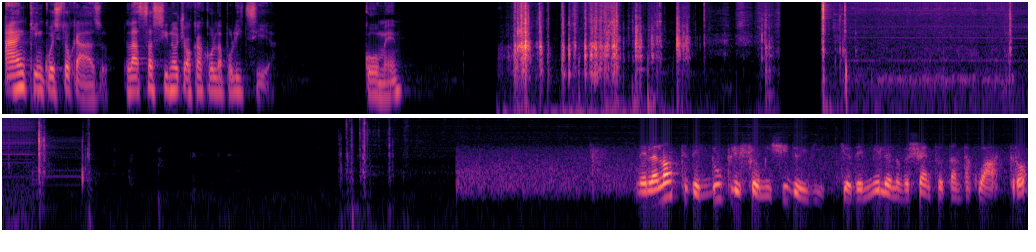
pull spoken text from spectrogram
anche in questo caso l'assassino gioca con la polizia. Come? Nella notte del duplice omicidio di Vicchio del 1984,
